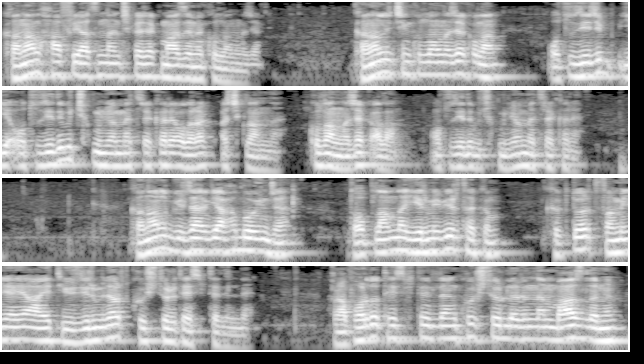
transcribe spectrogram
kanal hafriyatından çıkacak malzeme kullanılacak. Kanal için kullanılacak olan 37 37,5 milyon metrekare olarak açıklandı. Kullanılacak alan 37,5 milyon metrekare. Kanal güzergahı boyunca toplamda 21 takım 44 familyaya ait 124 kuş türü tespit edildi. Raporda tespit edilen kuş türlerinden bazılarının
